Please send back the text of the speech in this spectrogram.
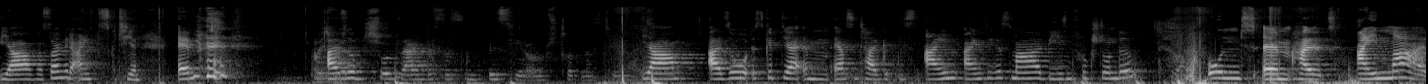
ja, was sollen wir da eigentlich diskutieren? Ähm, Ich Also- würde schon sagen, dass das ein bisschen unbestrittenes Thema ist. ja, also es gibt ja im ersten Teil gibt es ein einziges Mal Besenflugstunde. Und ähm, halt einmal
